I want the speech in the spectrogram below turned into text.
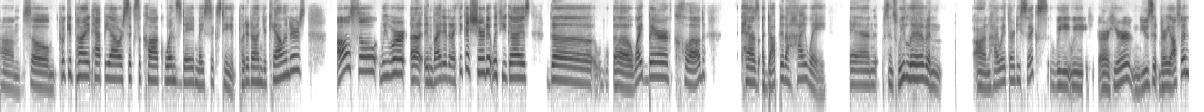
Um, so Crooked Pint happy hour, six o'clock, Wednesday, May 16th. Put it on your calendars. Also, we were uh, invited, and I think I shared it with you guys. The uh, White Bear Club has adopted a highway, and since we live in on Highway 36, we we are here and use it very often.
